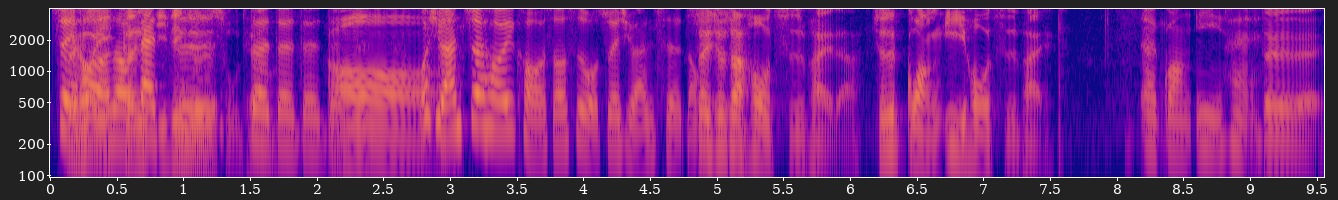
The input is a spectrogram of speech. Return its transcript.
最最后后的时候再一一定就是吃薯条。对对对对对。哦，我喜欢最后一口的时候是我最喜欢吃的东西，所以就算后吃派的啊、就是广义后吃派。呃广义嘿，对对对，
